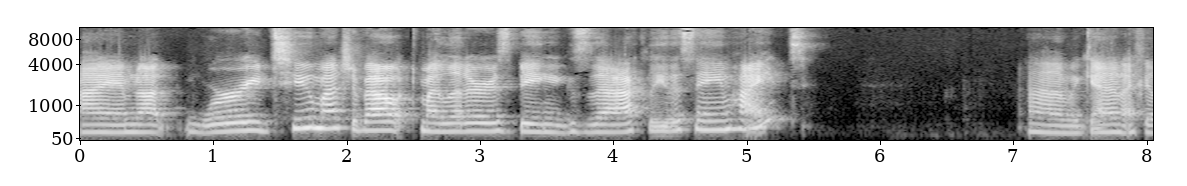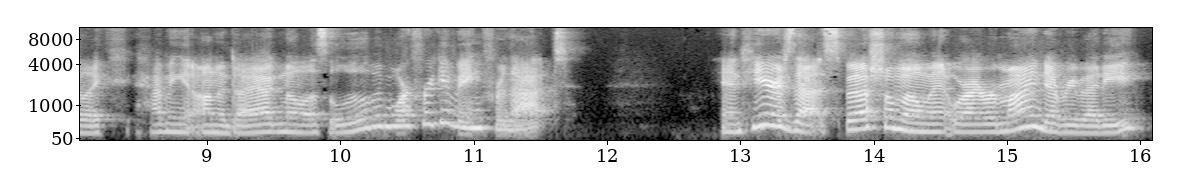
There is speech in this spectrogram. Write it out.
I am not worried too much about my letters being exactly the same height. Um, again, I feel like having it on a diagonal is a little bit more forgiving for that. And here's that special moment where I remind everybody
